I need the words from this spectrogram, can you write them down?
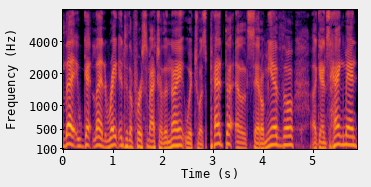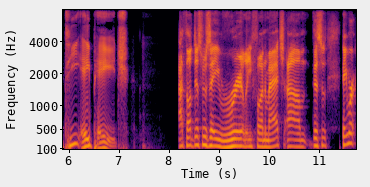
let get led right into the first match of the night, which was Penta El Cero Miedo against Hangman T.A. Page. I thought this was a really fun match. Um this was they were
